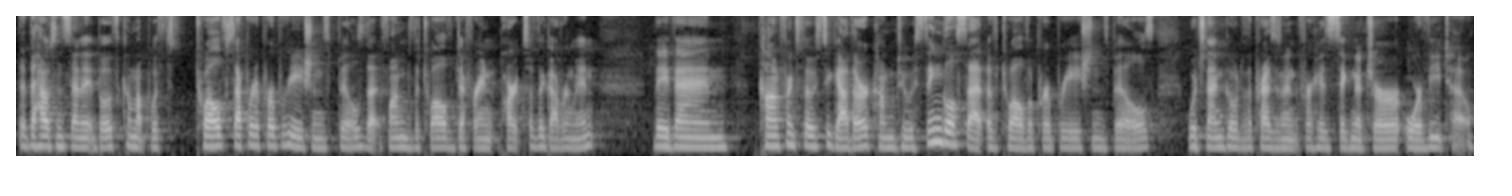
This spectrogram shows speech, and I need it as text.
that the House and Senate both come up with 12 separate appropriations bills that fund the 12 different parts of the government. They then conference those together, come to a single set of 12 appropriations bills, which then go to the president for his signature or veto.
